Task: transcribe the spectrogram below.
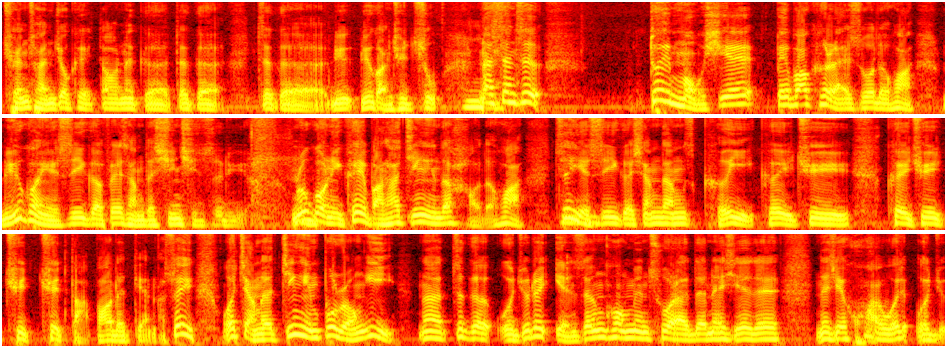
全船就可以到那个这个这个旅旅馆去住。那甚至对某些背包客来说的话，旅馆也是一个非常的新奇之旅啊。如果你可以把它经营的好的话，这也是一个相当可以可以去可以去去去打包的点了。所以我讲的经营不容易，那这个我觉得衍生后面出来的那些的那些话，我我就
